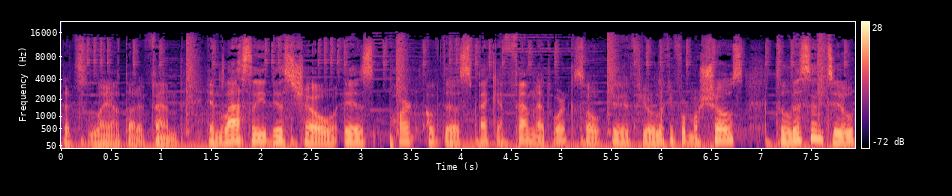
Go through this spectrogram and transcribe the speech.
That's layout.fm. And lastly, this show is part of the Spec FM network. So if you're looking for more shows to listen to,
